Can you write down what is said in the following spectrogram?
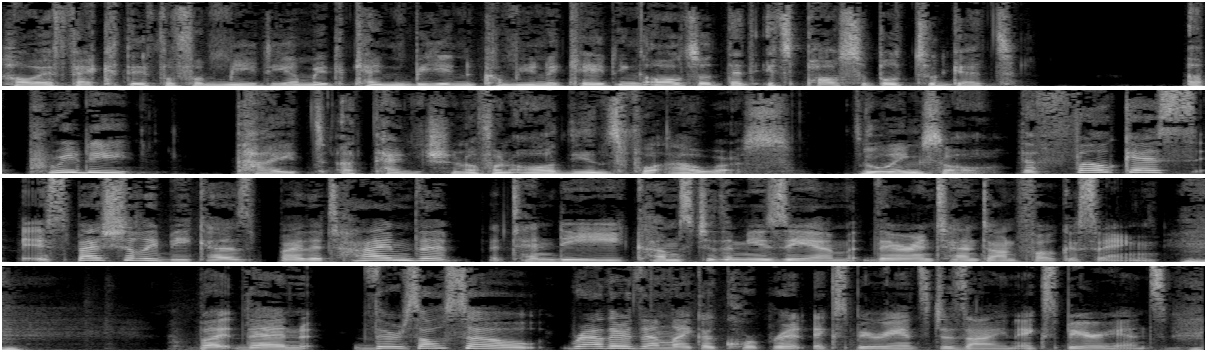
how effective of a medium it can be in communicating also that it's possible to get a pretty tight attention of an audience for hours doing so. The focus, especially because by the time the attendee comes to the museum, they're intent on focusing. Mm-hmm. But then there's also, rather than like a corporate experience design experience, mm-hmm.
